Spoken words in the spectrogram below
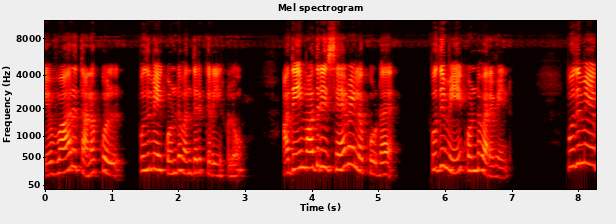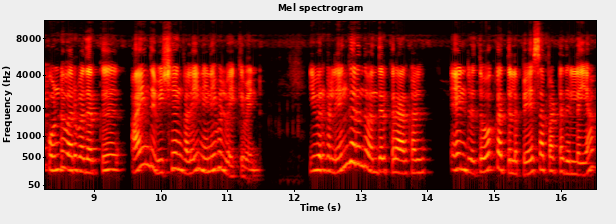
எவ்வாறு தனக்குள் புதுமையை கொண்டு வந்திருக்கிறீர்களோ அதே மாதிரி சேவையில் கூட புதுமையை கொண்டு வர வேண்டும். புதுமையை கொண்டு வருவதற்கு ஐந்து விஷயங்களை நினைவில் வைக்க வேண்டும். இவர்கள் எங்கிருந்து வந்திருக்கிறார்கள் என்று துவக்கத்தில் பேசப்பட்டதில்லையா?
